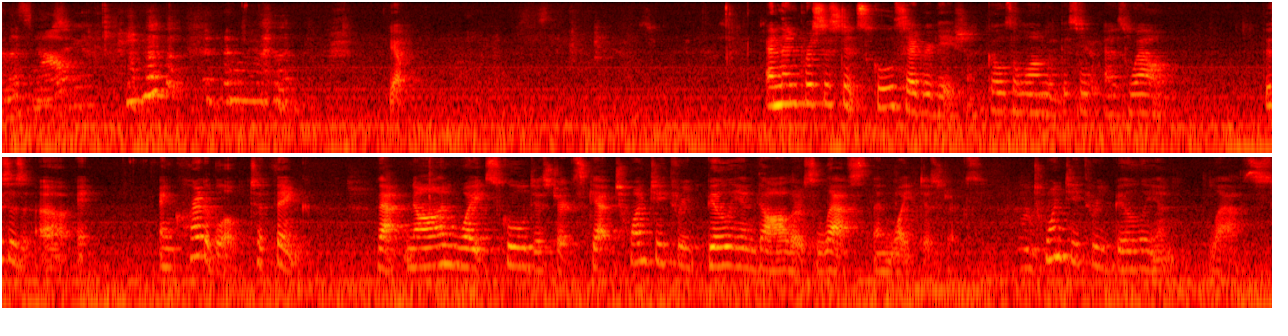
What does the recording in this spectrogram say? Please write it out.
And that's now? Yep. And then persistent school segregation goes along with this as well. This is uh, incredible to think that non-white school districts get $23 billion less than white districts. Hmm. 23 billion less.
